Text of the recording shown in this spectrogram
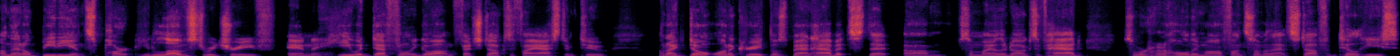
on that obedience part. He loves to retrieve and he would definitely go out and fetch ducks if i asked him to. But i don't want to create those bad habits that um some of my other dogs have had. So we're going to hold him off on some of that stuff until he's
